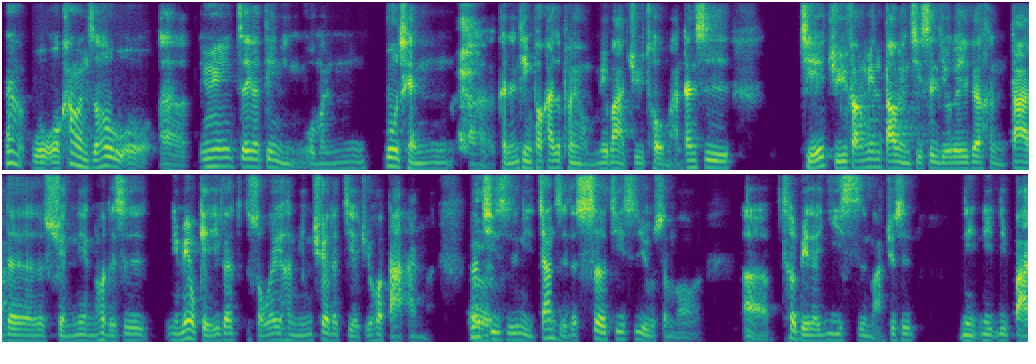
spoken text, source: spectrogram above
那我我看完之后，我呃，因为这个电影，我们目前呃，可能听 podcast 的朋友没有办法剧透嘛，但是 结局方面，导演其实留了一个很大的悬念，或者是你没有给一个所谓很明确的结局或答案嘛？那其实你这样子的设计是有什么呃特别的意思嘛？就是你你你把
